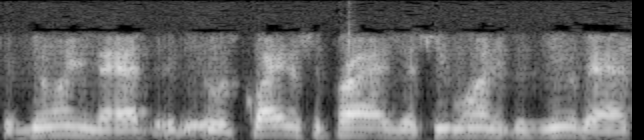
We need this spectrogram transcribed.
for doing that. It, it was quite a surprise that she wanted to do that.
